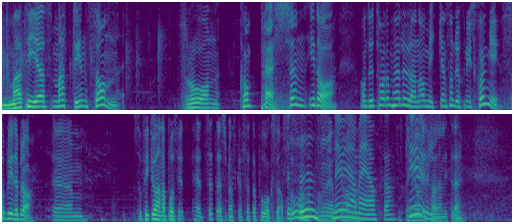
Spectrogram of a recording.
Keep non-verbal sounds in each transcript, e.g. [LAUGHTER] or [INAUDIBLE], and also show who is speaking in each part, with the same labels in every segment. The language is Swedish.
Speaker 1: Mattias Martinsson från Compassion idag. Om du tar de här lurarna och micken som du nyss sjöng i så blir det bra. Ehm, så fick Johanna på sig ett headset där som jag ska sätta på också. Så,
Speaker 2: Precis,
Speaker 1: oss
Speaker 2: nu är jag med också.
Speaker 1: Så
Speaker 2: Kul!
Speaker 1: gitarren lite där.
